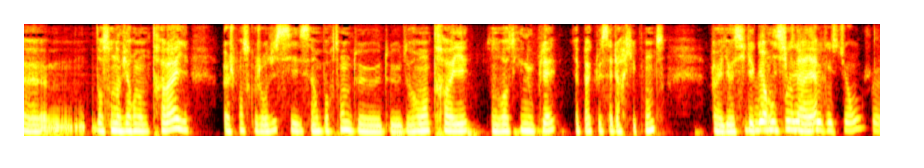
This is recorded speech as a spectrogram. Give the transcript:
Mm. dans son environnement de travail. Je pense qu'aujourd'hui, c'est important de, de, de vraiment travailler dans un endroit qui nous plaît. Il n'y a pas que le salaire qui compte. Il y a aussi les vous conditions derrière. des questions. Je,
